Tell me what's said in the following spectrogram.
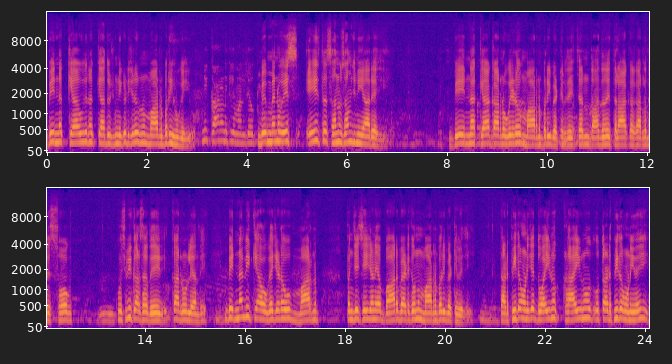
ਵੀ ਇਹਨਾਂ ਕਿਆ ਉਹਦੇ ਨਾਲ ਕਿਆ ਦੁਸ਼ਮਣੀ ਕੱਢੀ ਜਿਹੜਾ ਉਹਨੂੰ ਮਾਰਨ ਭਰੀ ਹੋ ਗਈ ਉਹ। ਨਹੀਂ ਕਾਰਨ ਕੀ ਮੰਨਦੇ ਹੋ? ਵੀ ਮੈਨੂੰ ਇਸ ਇਹ ਤਾਂ ਸਾਨੂੰ ਸਮਝ ਨਹੀਂ ਆ ਰਿਹਾ ਜੀ। ਵੀ ਇੰਨਾ ਕਿਆ ਕਾਰਨ ਹੋ ਗਿਆ ਜਿਹੜਾ ਉਹ ਮਾਰਨ ਪਰ ਹੀ ਬੈਠੇ ਵੇ ਤੈਨੂੰ ਦੱਸ ਦਿੰਦੇ ਤਲਾਕ ਕਰ ਲੈਂਦੇ 100 ਕੁਝ ਵੀ ਕਰ ਸਕਦੇ ਘਰ ਨੂੰ ਲਿਆਂਦੇ। ਵੀ ਇੰਨਾ ਵੀ ਕਿਆ ਹੋ ਗਿਆ ਜਿਹੜਾ ਉਹ ਮਾਰਨ ਪੰਜੇ ਛੇ ਜਣੇ ਬਾਹਰ ਬੈਠ ਕੇ ਉਹਨੂੰ ਮਾਰਨ ਪਰ ਹੀ ਬੈਠੇ ਵੇ ਤੇ ਤੜਫੀ ਤਾਂ ਹੋਣੀ ਜੇ ਦਵਾਈ ਨੂੰ ਖਿਲਾਈ ਉਹਨੂੰ ਉਹ ਤੜਫੀ ਤਾਂ ਹੋਣੀ ਨਾ ਜੀ।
